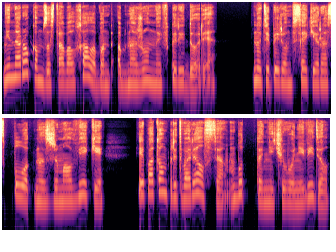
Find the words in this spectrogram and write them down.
ненароком заставал Халабанд обнаженной в коридоре. Но теперь он всякий раз плотно сжимал веки и потом притворялся, будто ничего не видел,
